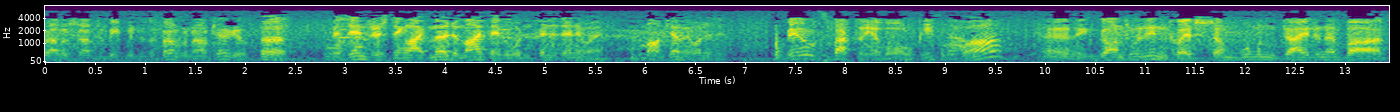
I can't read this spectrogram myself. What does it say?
Promise not to beat me to the phone, and I'll tell you. Uh, if it's interesting like murder, my paper wouldn't print it anyway. Come on, tell me, what is it? Bill Buckley, of all people. What? Yes, he'd gone to an inquest. Some woman died in a bath.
